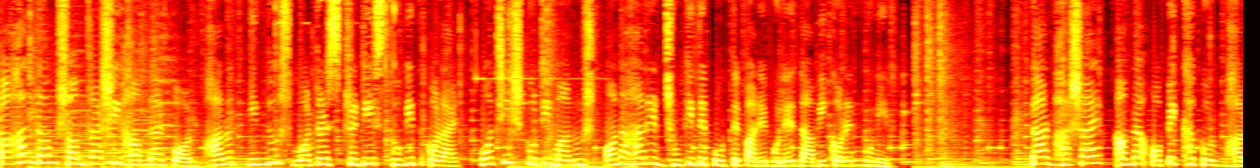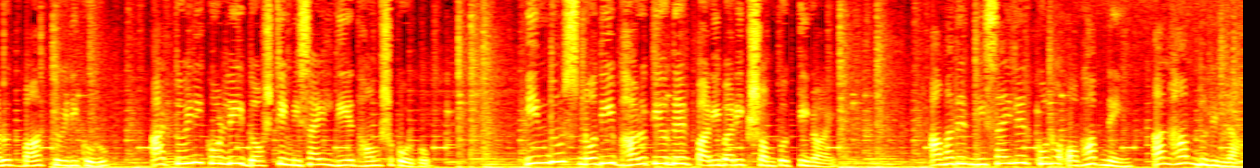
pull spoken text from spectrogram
পাহালগাম সন্ত্রাসী হামলার পর ভারত ইন্দুস ওয়াটার স্ট্রিটি স্থগিত করায় পঁচিশ কোটি মানুষ অনাহারের ঝুঁকিতে পড়তে পারে বলে দাবি করেন মুনির। তার ভাষায়, আমরা অপেক্ষা করব ভারত বাঁধ তৈরি করুক, আর তৈরি করলেই দশটি মিসাইল দিয়ে ধ্বংস করব। ইন্দুস নদী ভারতীয়দের পারিবারিক সম্পত্তি নয়। আমাদের মিসাইলের কোনো অভাব নেই, আলহামদুলিল্লাহ।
